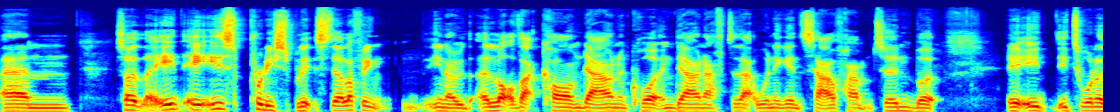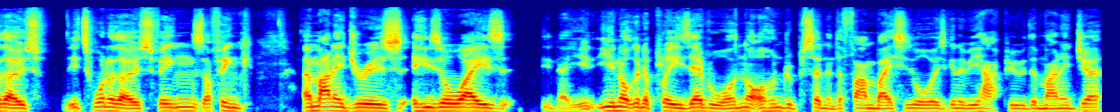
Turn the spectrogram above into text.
Um, so it, it is pretty split still. I think you know a lot of that calmed down and quietened down after that win against Southampton, but it, it, it's one of those it's one of those things. I think a manager is he's always you know you're not going to please everyone. Not 100 percent of the fan base is always going to be happy with the manager.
